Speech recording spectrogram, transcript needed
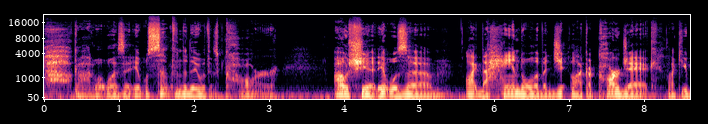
oh God, what was it? It was something to do with his car. Oh shit! It was um, like the handle of a like a car jack. Like you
